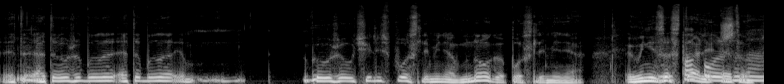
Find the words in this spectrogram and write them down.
Это, Нет. это уже было, это было, вы уже учились после меня, много после меня. Вы не застали попозже, эту, да.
